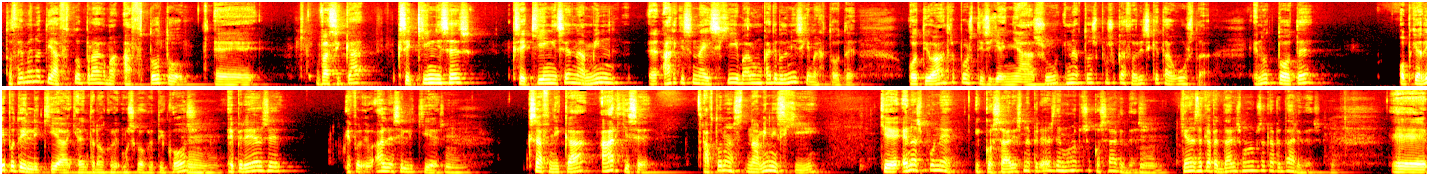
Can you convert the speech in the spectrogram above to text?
Το θέμα είναι ότι αυτό το πράγμα, αυτό το. Ε, βασικά ξεκίνησες ξεκίνησε να μην. Ε, άρχισε να ισχύει μάλλον κάτι που δεν ίσχυε μέχρι τότε. Ότι ο άνθρωπος της γενιάς σου είναι αυτός που σου καθορίζει και τα γούστα. Ενώ τότε, οποιαδήποτε ηλικία και αν ήταν μουσικοκριτικός, επηρέαζε άλλες ηλικίες. Ξαφνικά άρχισε αυτό να, να μην ισχύει και ένας που είναι 20 να επηρεάζεται μόνο από τους 20 και ένας 15 μόνο από τους 15 ε,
